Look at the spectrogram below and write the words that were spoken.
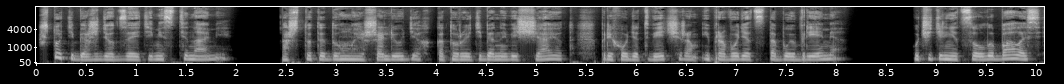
что тебя ждет за этими стенами? А что ты думаешь о людях, которые тебя навещают, приходят вечером и проводят с тобой время?» Учительница улыбалась,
